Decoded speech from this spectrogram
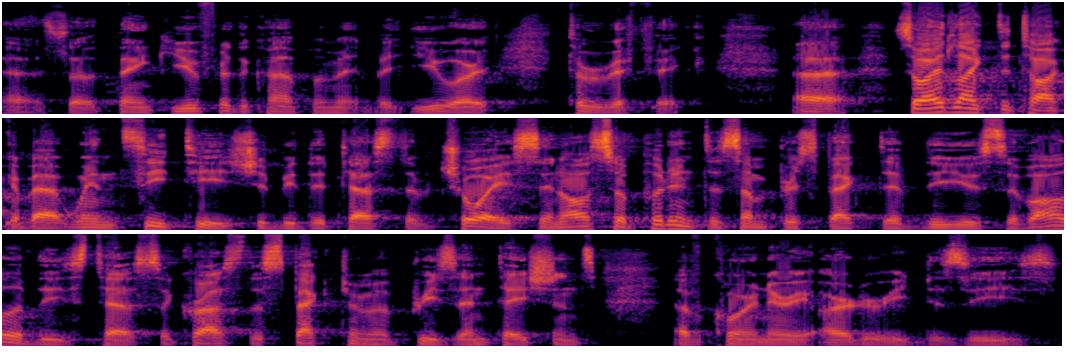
Uh, so thank you for the compliment, but you are terrific. Uh, so I'd like to talk about when CT should be the test of choice and also put into some perspective the use of all of these tests across the spectrum of presentations of coronary artery disease.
